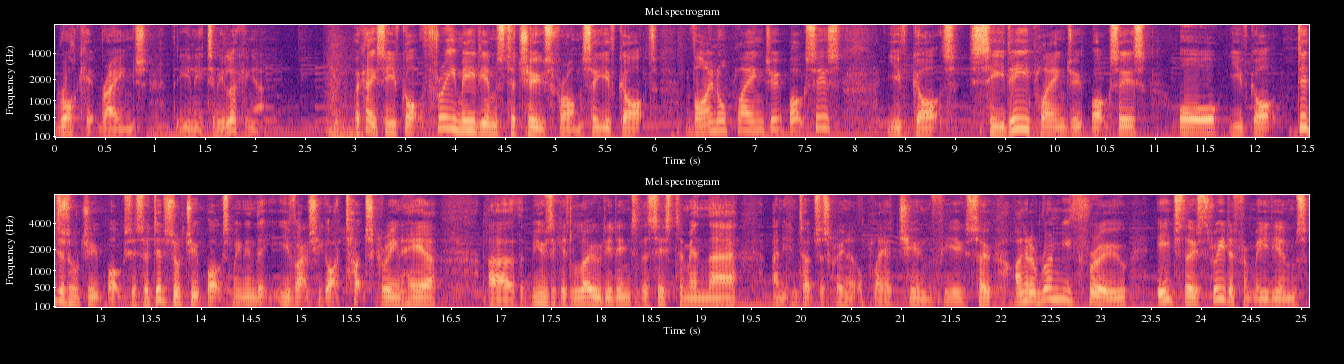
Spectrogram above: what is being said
Rocket range that you need to be looking at. Okay, so you've got three mediums to choose from. So you've got vinyl playing jukeboxes, you've got CD playing jukeboxes, or you've got digital jukeboxes. So digital jukebox meaning that you've actually got a touch screen here uh, the music is loaded into the system in there and you can touch the screen, it'll play a tune for you. So I'm going to run you through each of those three different mediums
